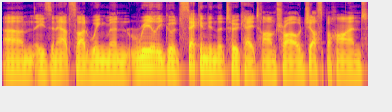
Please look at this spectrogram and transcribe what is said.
Um, he's an outside wingman, really good, second in the 2K time trial, just behind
